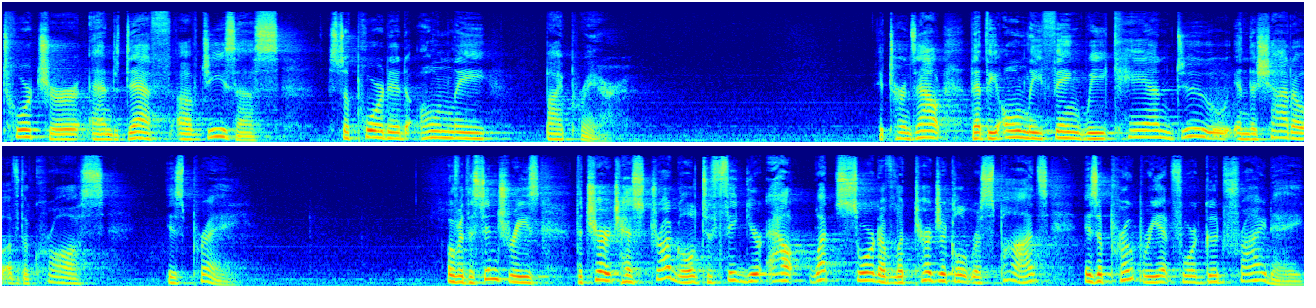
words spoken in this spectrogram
torture, and death of Jesus, supported only by prayer. It turns out that the only thing we can do in the shadow of the cross is pray. Over the centuries, the church has struggled to figure out what sort of liturgical response is appropriate for Good Friday.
